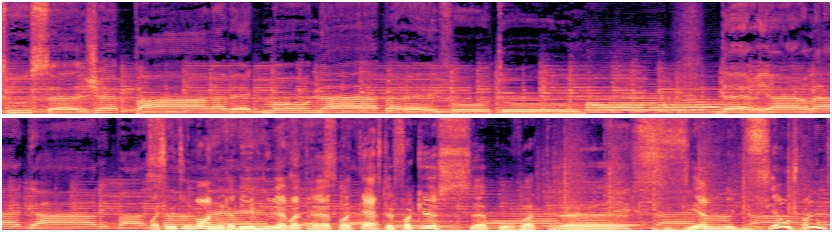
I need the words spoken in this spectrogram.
Tout seul, je pars avec mon appareil photo. Derrière la gare, les Ouais, salut tout le monde et bienvenue à votre podcast Focus pour votre euh, sixième édition, je pense.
